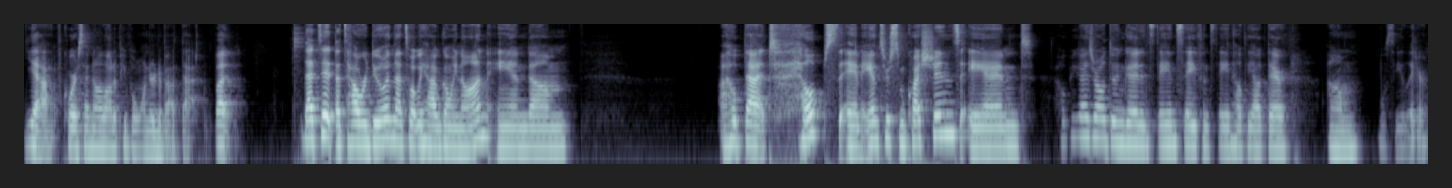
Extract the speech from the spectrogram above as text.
yeah, of course, I know a lot of people wondered about that. But that's it. That's how we're doing. That's what we have going on. And, um, I hope that helps and answers some questions. And hope you guys are all doing good and staying safe and staying healthy out there. Um, we'll see you later.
